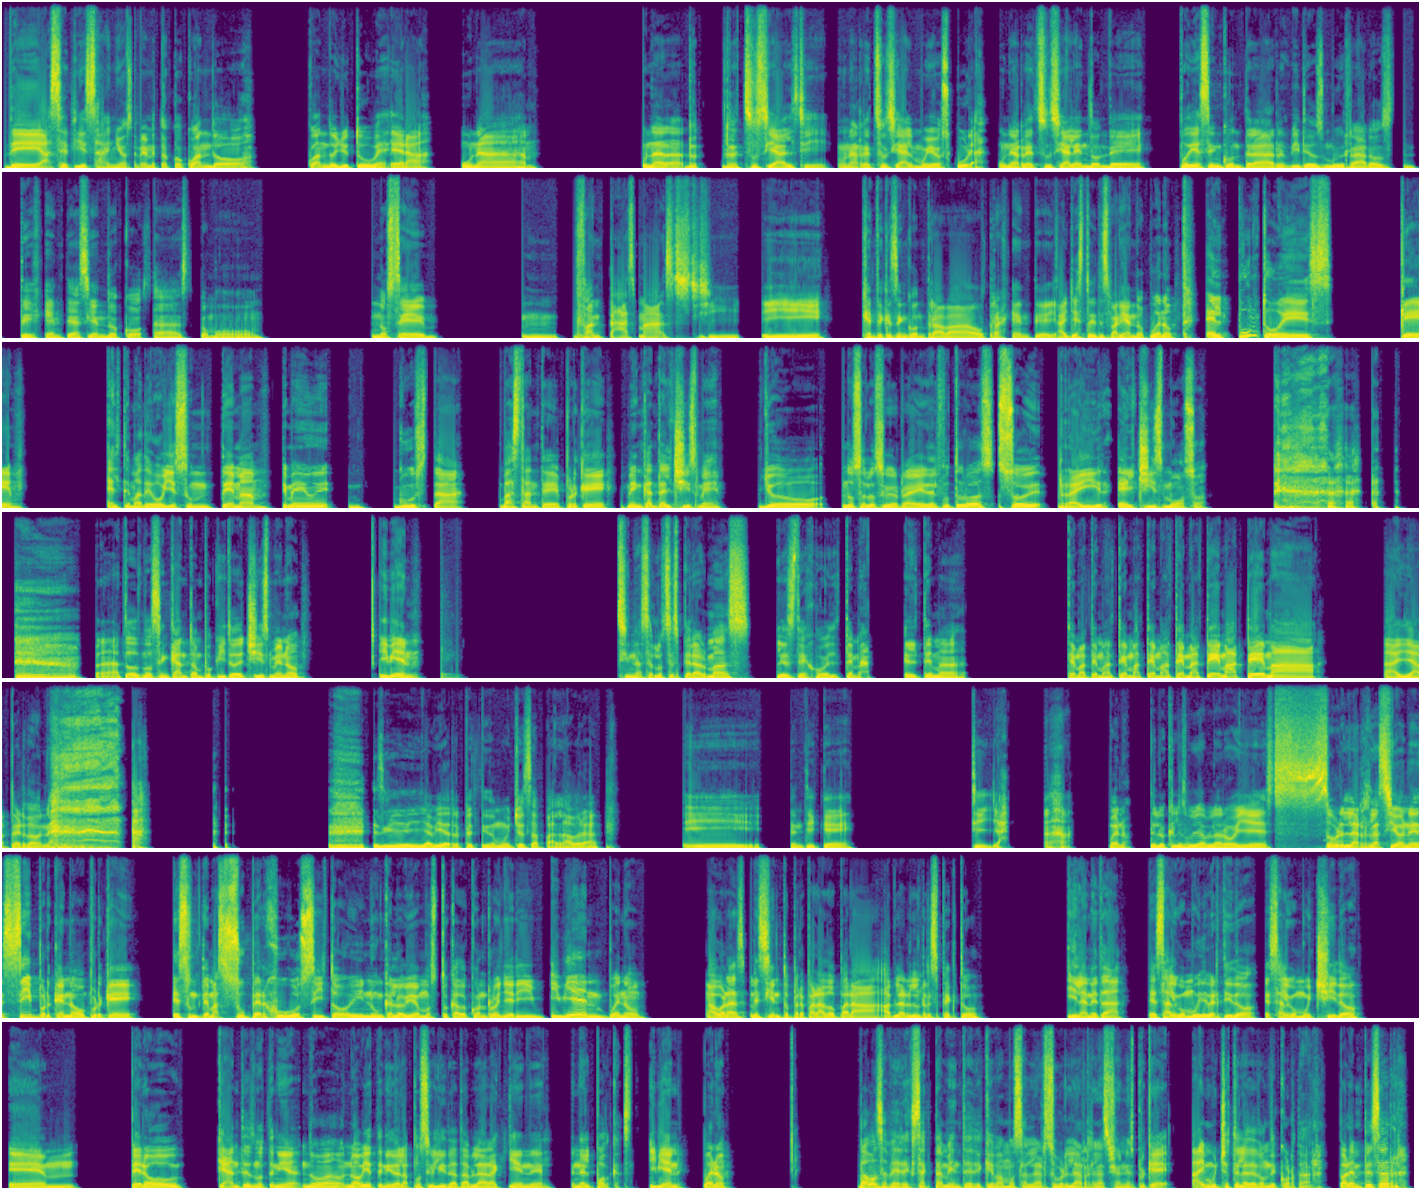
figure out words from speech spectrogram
de hace 10 años. A mí me tocó cuando, cuando YouTube era una una red social, sí, una red social muy oscura, una red social en donde podías encontrar videos muy raros de gente haciendo cosas como, no sé, mm, fantasmas y, gente que se encontraba a otra gente. ya estoy desvariando. Bueno, el punto es que el tema de hoy es un tema que me gusta bastante porque me encanta el chisme, yo no solo soy Raír del futuro, soy Raír el chismoso. A todos nos encanta un poquito de chisme, ¿no? Y bien, sin hacerlos esperar más, les dejo el tema. El tema, tema, tema, tema, tema, tema, tema, tema. Ah, ya, perdón. es que ya había repetido mucho esa palabra y sentí que Sí, ya. Ajá. Bueno, de lo que les voy a hablar hoy es sobre las relaciones. Sí, ¿por qué no? Porque es un tema súper jugosito y nunca lo habíamos tocado con Roger. Y, bien, bueno, ahora me siento preparado para hablar al respecto. Y la neta, es algo muy divertido, es algo muy chido, em, pero que antes no tenía, no, no había tenido la posibilidad de hablar aquí en el, en el podcast. Y bien, bueno, Vamos a ver exactamente de qué vamos a hablar sobre las relaciones, porque hay mucha tela de dónde cortar. Para empezar,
